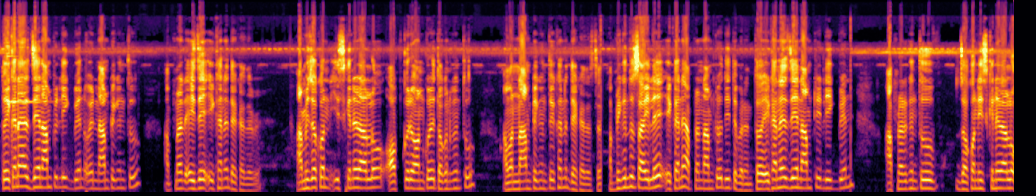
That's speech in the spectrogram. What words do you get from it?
তো এখানে যে নামটি লিখবেন, ওই নামটি কিন্তু আপনার এই যে এখানে দেখা যাবে। আমি যখন স্ক্রিনের আলো অফ করে অন করি, তখন কিন্তু আমার নামটি কিন্তু এখানে দেখা যাচ্ছে। আপনি কিন্তু চাইলে এখানে আপনার নামটিও দিতে পারেন। তো এখানে যে নামটি লিখবেন, আপনার কিন্তু যখন স্ক্রিনের আলো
